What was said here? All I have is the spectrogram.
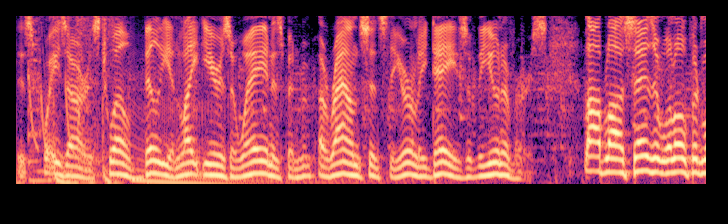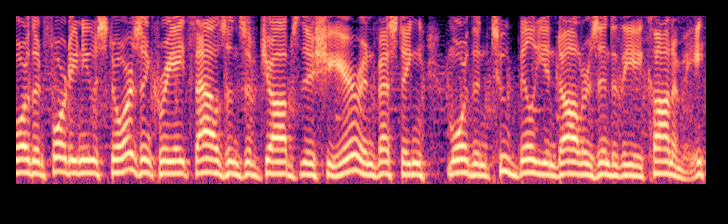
This quasar is 12 billion light years away and has been around since the early days of the universe. Loblaw says it will open more than 40 new stores and create thousands of jobs this year, investing more than $2 billion into the economy.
